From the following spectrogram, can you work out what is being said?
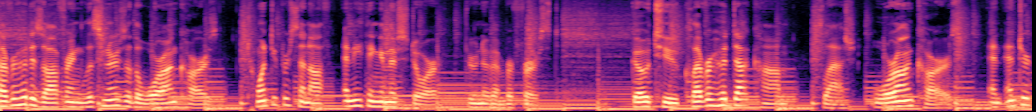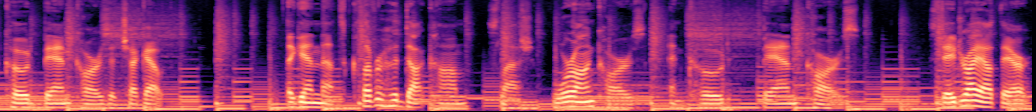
Cleverhood is offering listeners of the War on Cars 20% off anything in their store through November 1st. Go to cleverhood.com slash waroncars and enter code BANCARS at checkout. Again, that's cleverhood.com slash waroncars and code BANCARS. Stay dry out there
